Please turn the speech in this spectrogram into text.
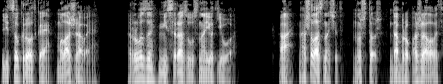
Лицо кроткое, моложавое. Роза не сразу узнает его. «А, нашла, значит. Ну что ж, добро пожаловать».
